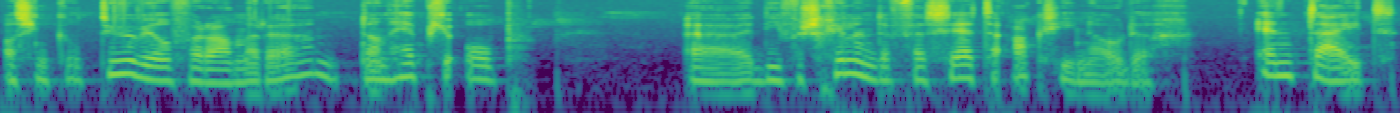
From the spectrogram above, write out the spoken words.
Als je een cultuur wil veranderen, dan heb je op uh, die verschillende facetten actie nodig. En tijd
